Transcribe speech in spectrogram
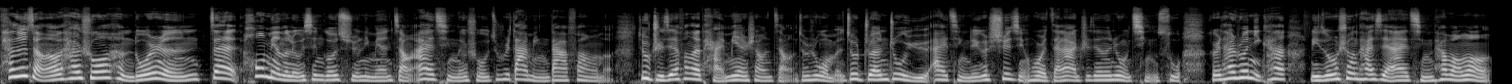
他就讲到，他说很多人在后面的流行歌曲里面讲爱情的时候，就是大鸣大放的，就直接放在台面上讲，就是我们就专注于爱情这个事情，或者咱俩之间的这种情愫。可是他说，你看李宗盛他写爱情，他往往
